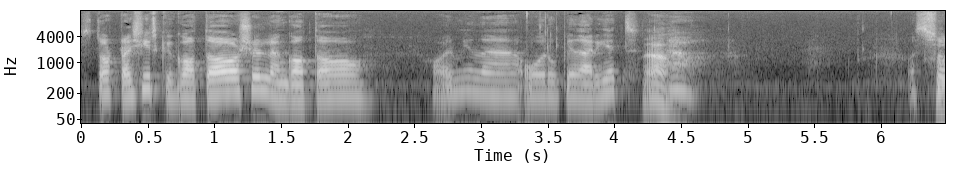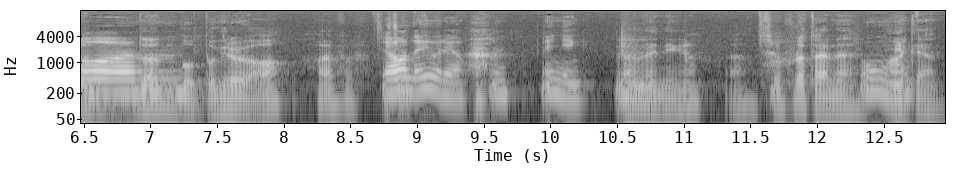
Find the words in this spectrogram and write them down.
Starta Kirkegata og Skyllengata og har mine år oppi der, gitt. ja. Så, Så du har bodd på Grøa? Ja, det gjorde jeg, ja. En vending. Ja, en vending, ja. ja. Så flytta jeg ned Ungene. hit igjen.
